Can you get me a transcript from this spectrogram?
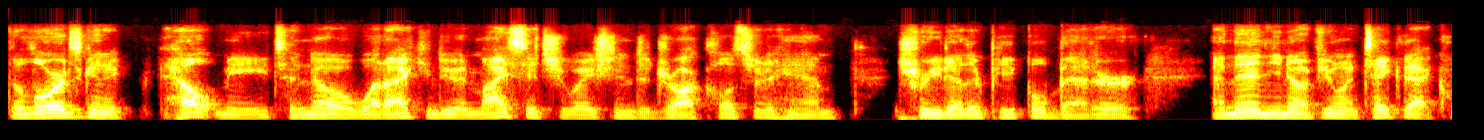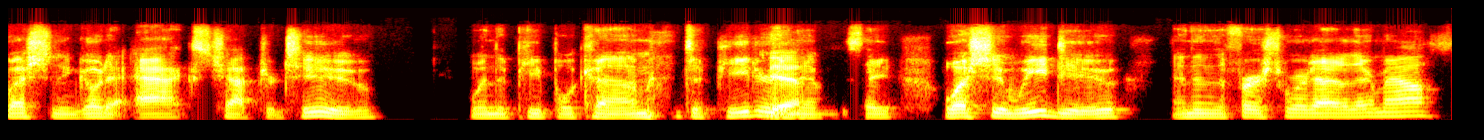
The Lord's going to help me to know what I can do in my situation to draw closer to Him, treat other people better. And then, you know, if you want to take that question and go to Acts chapter two, when the people come to Peter yeah. and say, What should we do? And then the first word out of their mouth,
